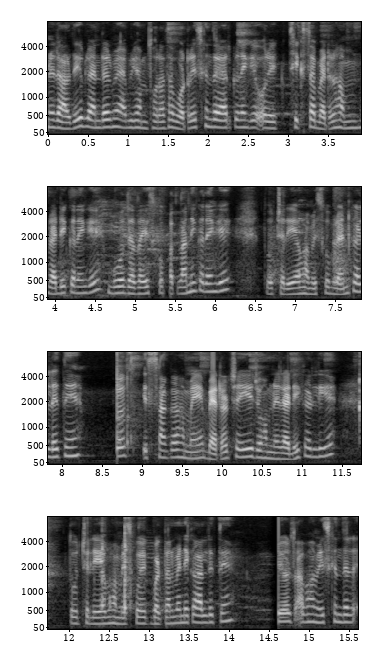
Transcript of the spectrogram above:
हमने डाल दिया ब्लेंडर में। अभी हम थोड़ा सा वाटर इसके अंदर ऐड करेंगे और एक थिक सा बैटर हम रेडी करेंगे। बहुत ज़्यादा इसको पतला नहीं करेंगे। तो चलिए अब हम इसको ब्लेंड कर लेते हैं। बस इस तरह का हमें बैटर चाहिए जो हमने रेडी कर लिए तो चलिए अब हम इसको एक बर्तन में निकाल लेते हैं। अब हम इसके अंदर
